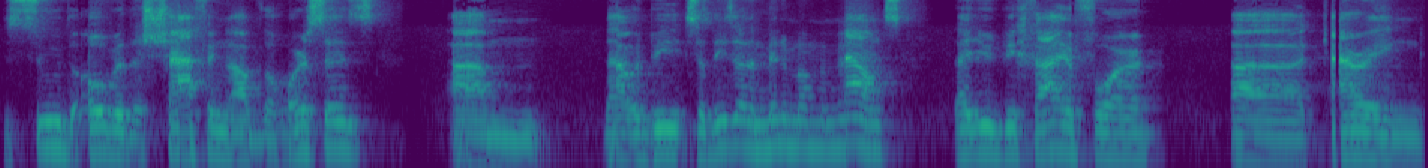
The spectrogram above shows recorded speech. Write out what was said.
to soothe over the chaffing of the horses. Um, that would be so. These are the minimum amounts that you'd be chayav for uh, carrying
